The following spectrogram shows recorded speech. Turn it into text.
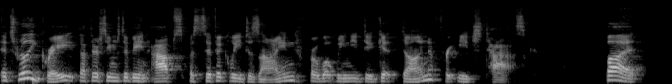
It's really great that there seems to be an app specifically designed for what we need to get done for each task. But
